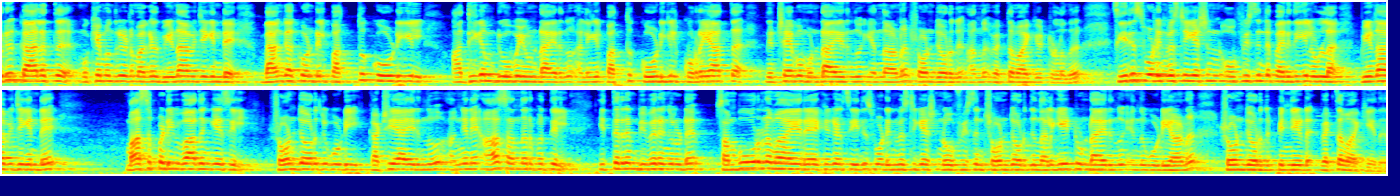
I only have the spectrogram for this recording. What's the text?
ഒരു കാലത്ത് മുഖ്യമന്ത്രിയുടെ മകൾ വീണ വിജയന്റെ ബാങ്ക് അക്കൗണ്ടിൽ പത്ത് കോടിയിൽ അധികം രൂപയുണ്ടായിരുന്നു അല്ലെങ്കിൽ പത്ത് കോടിയിൽ കുറയാത്ത നിക്ഷേപം ഉണ്ടായിരുന്നു എന്നാണ് ഷോൺ ജോർജ് അന്ന് വ്യക്തമാക്കിയിട്ടുള്ളത്. സീരിയസ് ബോർഡ് ഇൻവെസ്റ്റിഗേഷൻ ഓഫീസിന്റെ പരിധിയിലുള്ള വീണ വിജയന്റെ മാസപ്പടി വിവാദം കേസിൽ ഷോൺ ജോർജ് കൂടി കക്ഷിയായിരുന്നു. അങ്ങനെ ആ സന്ദർഭത്തിൽ ഇത്തരം വിവരങ്ങളുടെ സമ്പൂർണമായ രേഖകൾ സീരിയസ് ബോർഡ് ഇൻവെസ്റ്റിഗേഷൻ ഓഫീസിന് ഷോൺ ജോർജ് നൽകിയിട്ടുണ്ടായിരുന്നു എന്നുകൂടിയാണ് ഷോൺ ജോർജ് പിന്നീട് വ്യക്തമാക്കിയത്.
